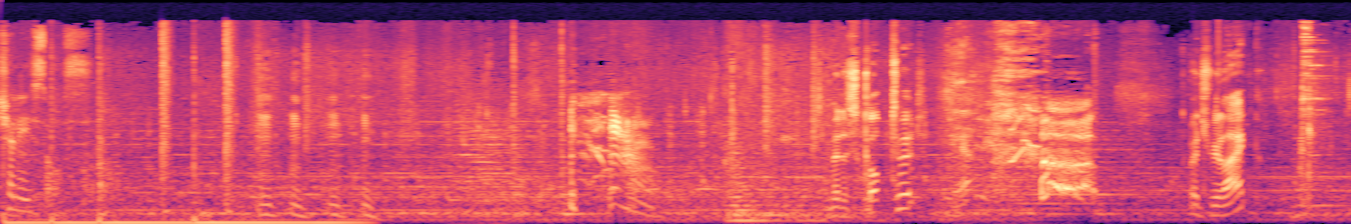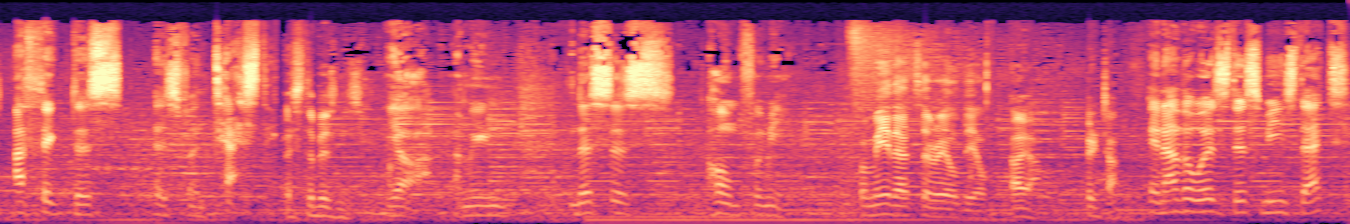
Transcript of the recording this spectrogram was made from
chili sauce. A bit of sculpt to it, Yeah. which we like. I think this is fantastic. It's the business. Yeah, I mean, this is home for me. For me, that's the real deal. Oh, yeah. Big time. In other words, this means that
